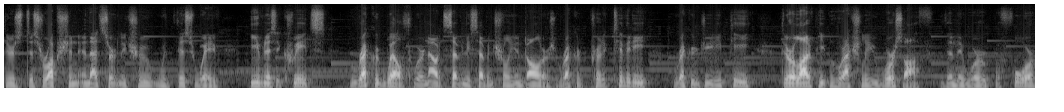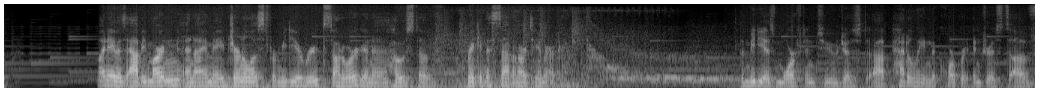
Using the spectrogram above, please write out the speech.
There's disruption, and that's certainly true with this wave. Even as it creates record wealth, we're now at $77 trillion, record productivity, record GDP, there are a lot of people who are actually worse off than they were before. My name is Abby Martin and I am a journalist for MediaRoots.org and a host of Breaking the Set on RT America. The media has morphed into just uh, peddling the corporate interests of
